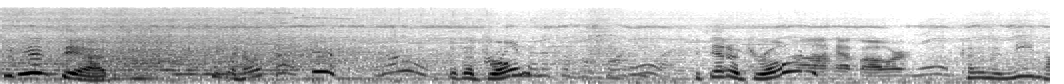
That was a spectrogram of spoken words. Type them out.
What is that? Is it a helicopter? No. Is it a drone? Is that a drone? Uh, half hour. Kind of neat, huh?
